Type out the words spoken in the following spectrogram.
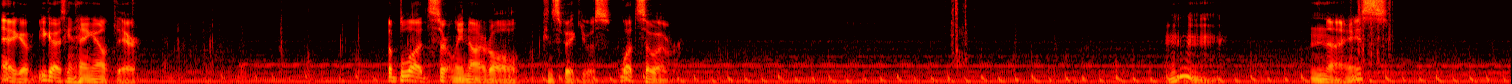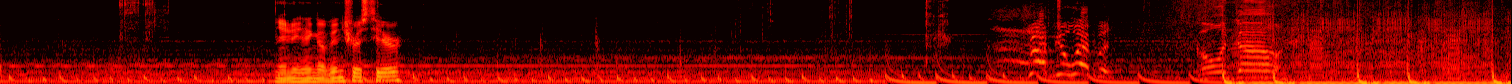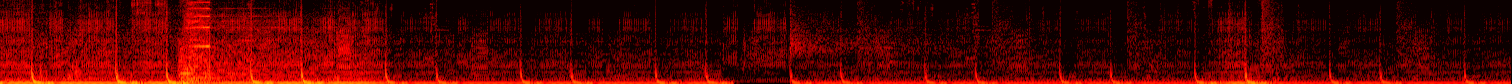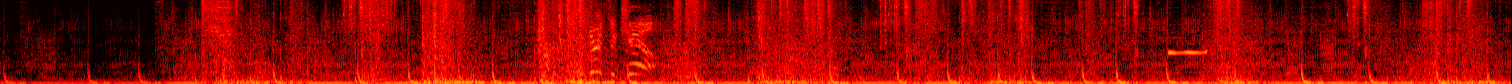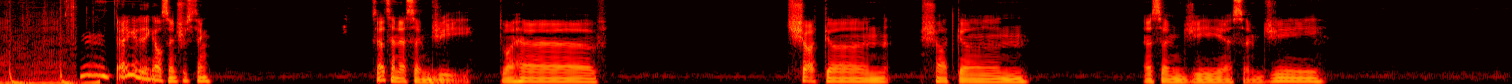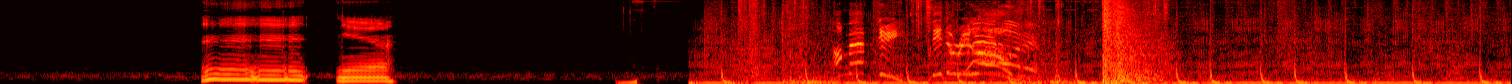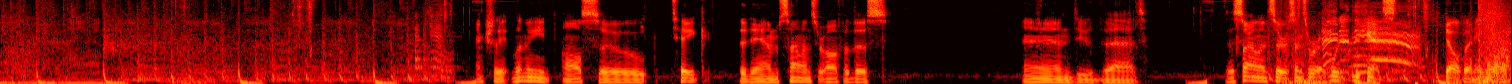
There you go. You guys can hang out there. The blood's certainly not at all conspicuous whatsoever. Hmm. Nice. Anything of interest here? Drop your weapon! Going down. Anything else interesting? 'Cause that's an SMG. Do I have... Shotgun, shotgun, SMG, SMG. Uh, Actually, let me also take the damn silencer off of this and do that. The silencer, since we're, we, we can't stealth anymore,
